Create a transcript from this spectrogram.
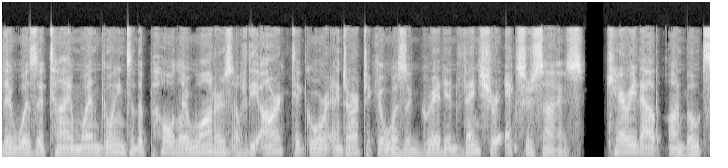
There was a time when going to the polar waters of the Arctic or Antarctica was a great adventure exercise, carried out on boats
